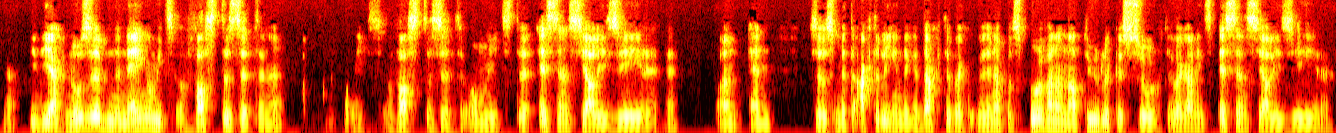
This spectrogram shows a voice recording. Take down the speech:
Ja, die diagnoses hebben de neiging om iets vast te zetten. Hè? Om iets vast te zetten, om iets te essentialiseren. Hè? En, en zelfs met de achterliggende gedachte, we, zijn op het spoor van een natuurlijke soort. We gaan iets essentialiseren.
